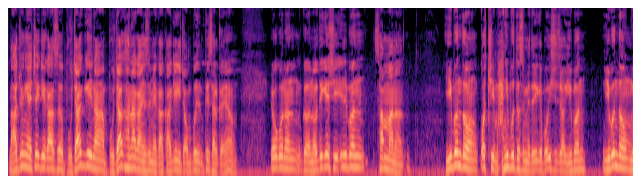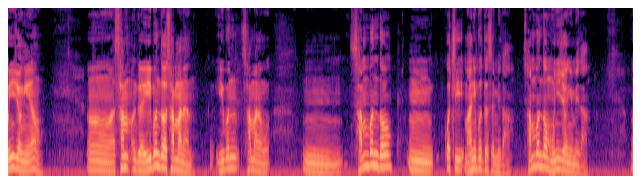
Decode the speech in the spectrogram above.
나중에 저기 가서 부작이나 부작 하나가 있으니까 가격이 좀 비쌀 거예요. 요거는 그 노디게시 1번 3만원, 2번도 꽃이 많이 붙었습니다. 이게 보이시죠? 2번. 2번도 문희종이에요. 어, 3, 그 2번도 3만원. 2번 3만원. 음, 3번도, 음, 꽃이 많이 붙었습니다. 3번도 문희종입니다. 어,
